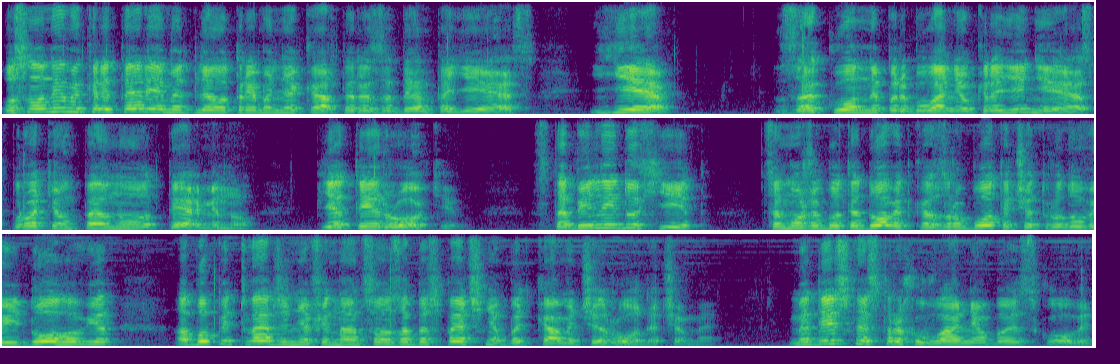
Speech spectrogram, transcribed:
Основними критеріями для отримання карти резидента ЄС є законне перебування в країні ЄС протягом певного терміну 5 років. Стабільний дохід це може бути довідка з роботи чи трудовий договір, або підтвердження фінансового забезпечення батьками чи родичами. Медичне страхування обов'язкове,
